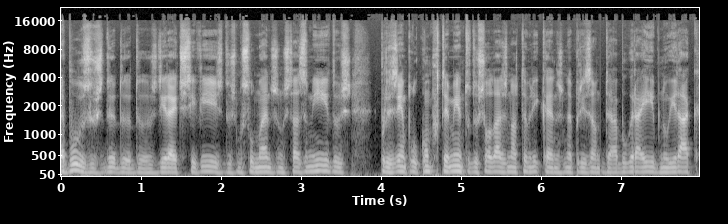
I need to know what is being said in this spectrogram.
abusos de, de, dos direitos civis dos muçulmanos nos Estados Unidos, por exemplo, o comportamento dos soldados norte-americanos na prisão de Abu Ghraib, no Iraque,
